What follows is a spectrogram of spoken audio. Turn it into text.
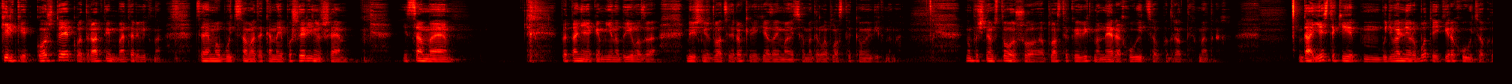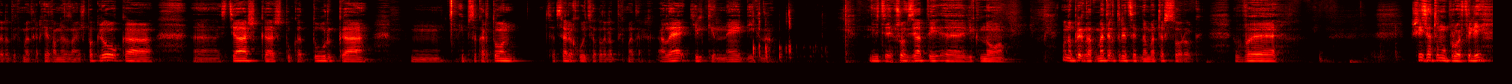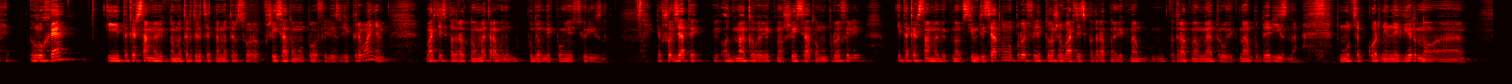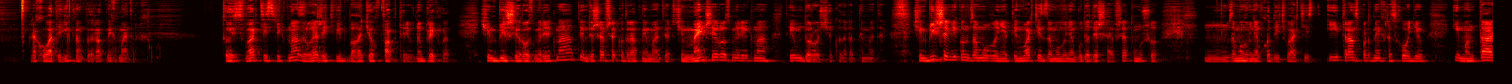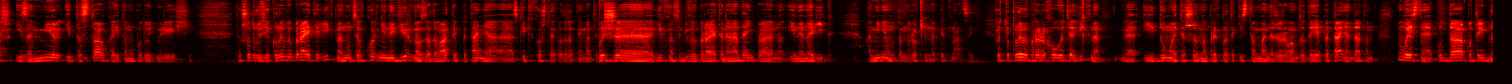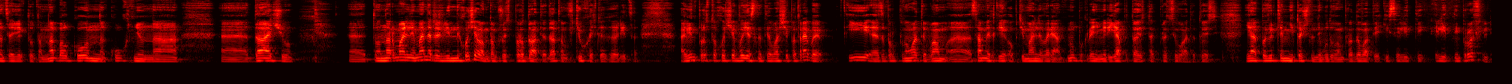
Скільки коштує квадратний метр вікна? Це, мабуть, саме таке найпоширеніше і саме питання, яке мені надоїло за більш ніж 20 років, як я займаюся металопластиковими вікнами. Ну, почнемо з того, що пластикові вікна не рахуються в квадратних метрах. Так, да, є такі будівельні роботи, які рахуються в квадратних метрах. Я там не знаю, шпакльовка, е, стяжка, штукатурка, гіпсокартон. Це все рахується в квадратних метрах, але тільки не вікна. Дивіться, якщо взяти е, вікно, ну, наприклад, метр 30 на метр 40 в 60-му профілі глухе, і таке ж саме вікно метр 30 на метр 40 в 60-му профілі з відкриванням, вартість квадратного метра воно буде в них повністю різна. Якщо взяти однакове вікно в 60-му профілі і таке ж саме вікно в 70-му профілі, теж вартість квадратного вікна, квадратного метру вікна буде різна. Тому це в корні невірно е, рахувати вікна в квадратних метрах. Тобто вартість вікна залежить від багатьох факторів. Наприклад, чим більший розмір вікна, тим дешевше квадратний метр. Чим менший розмір вікна, тим дорожче квадратний метр. Чим більше вікон замовлення, тим вартість замовлення буде дешевше, тому що в замовлення входить вартість і транспортних розходів, і монтаж, і замір, і доставка, і тому подобні речі. Так що, друзі, коли вибираєте вікна, ну це в корні невірно задавати питання, е, скільки коштує квадратний метр. Ви ж е, вікна собі вибираєте не на день, правильно, і не на рік, а мінімум там років на 15. Просто коли ви прораховуєте вікна е, і думаєте, що, наприклад, якийсь там менеджер вам задає питання, да, там, ну виясняє, куди потрібно це вікно, там на балкон, на кухню, на е, дачу. Е, То нормальний менеджер він не хоче вам там щось продати, да, там втюхать, як говориться. А він просто хоче вияснити ваші потреби і е, запропонувати вам е, саме такий оптимальний варіант. Ну, по крайній мірі, я питаюсь так працювати. Тобто, я, повірте мені, точно не буду вам продавати якийсь елітний, елітний профіль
